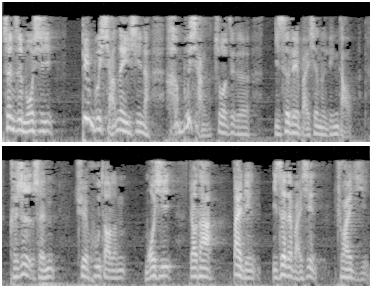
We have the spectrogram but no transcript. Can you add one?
甚至摩西并不想内心啊很不想做这个以色列百姓的领导，可是神却呼召了摩西，叫他带领以色列百姓出埃及。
